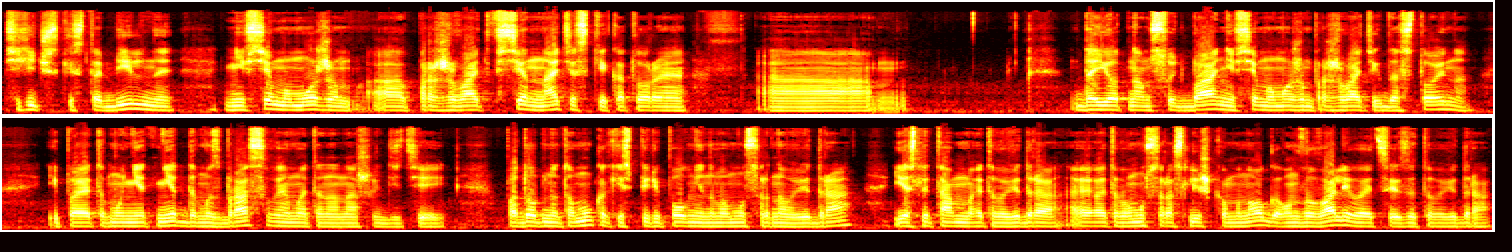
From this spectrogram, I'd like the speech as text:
психически стабильны, не все мы можем э, проживать все натиски, которые э, дает нам судьба, не все мы можем проживать их достойно. И поэтому нет-нет, да мы сбрасываем это на наших детей. Подобно тому, как из переполненного мусорного ведра, если там этого ведра, э, этого мусора слишком много, он вываливается из этого ведра.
